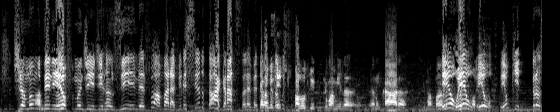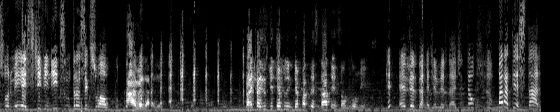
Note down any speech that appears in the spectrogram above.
Chamamos Ah. o Danny Elfman de, de Hans Zimmer. Foi uma maravilha. Esse ano tá uma graça, né, Betão? Aquela vez que a gente falou que, que uma mina era um cara de uma banda. Eu, eu, eu, eu que transformei a Stevie Nicks num transexual. Ah, é verdade. Então, a gente faz isso de tempo em tempo pra testar a atenção dos ouvintes. É verdade, é verdade. Então, para testar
